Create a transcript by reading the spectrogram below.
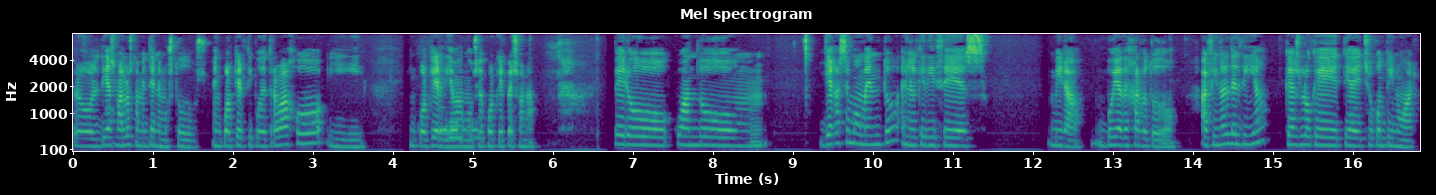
pero días malos también tenemos todos, en cualquier tipo de trabajo y en cualquier día, vamos, en cualquier persona. Pero cuando um, llega ese momento en el que dices, mira, voy a dejarlo todo. Al final del día, ¿qué es lo que te ha hecho continuar?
